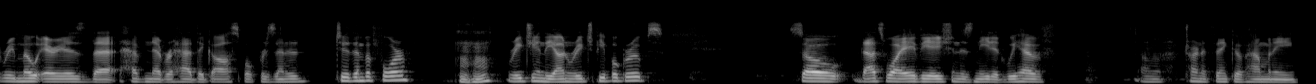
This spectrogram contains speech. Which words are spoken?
remote areas that have never had the gospel presented to them before, mm-hmm. reaching the unreached people groups. So that's why aviation is needed. We have, I'm trying to think of how many,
